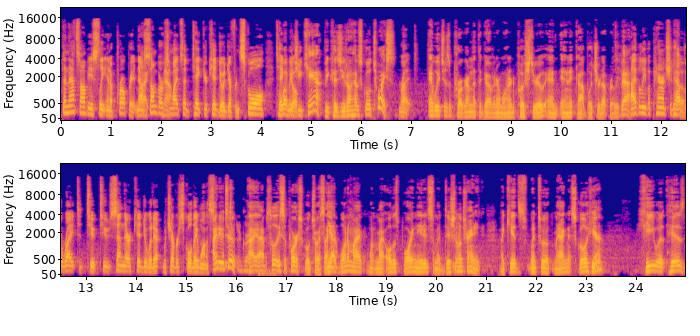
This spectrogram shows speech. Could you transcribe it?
then that's obviously inappropriate. Now, Right. some person Now- might say, take your kid to a different school, take well, him to but a, you can't because you don't have school choice, right. And which is a program that the governor wanted to push through, and and it got butchered up really bad. I believe a parent should have So- the right to, to, to send their kid to whate- whichever school they want to send. I do them too. to. I absolutely support school choice. I Yeah. had one of my one, my oldest boy needed some additional mm-hmm. training. My kids went to a magnet school here. He was his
